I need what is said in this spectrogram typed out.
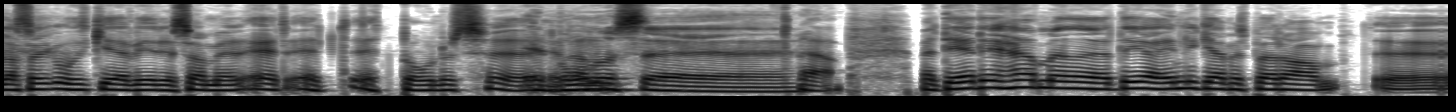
Ellers så udgiver vi det som et, et, et, et bonus. Øh, et bonus. Øh... Ja. Men det er det her med, det jeg endelig gerne vil spørge dig om, øh,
